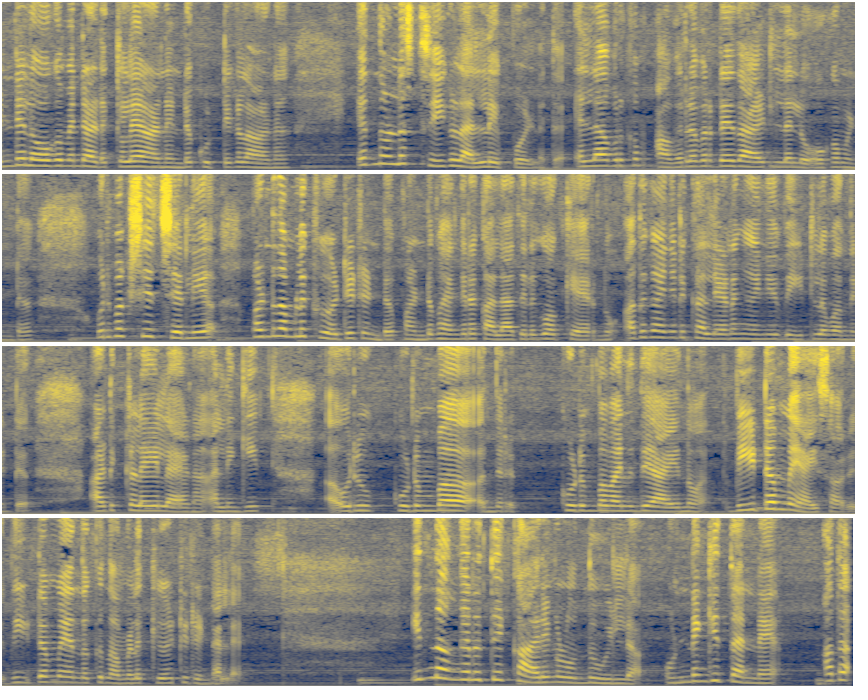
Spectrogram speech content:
എന്റെ ലോകം എന്റെ അടുക്കളയാണ് എന്റെ കുട്ടികളാണ് എന്നുള്ള സ്ത്രീകളല്ല ഇപ്പോൾ ഉള്ളത്. എല്ലാവർക്കും അവരവരുടേതായിട്ടുള്ള ലോകമുണ്ട്. ഒരുപക്ഷെ ചെറിയ പണ്ട് നമ്മൾ കേട്ടിട്ടുണ്ട് പണ്ട് ഭയങ്കര കലാതിലകമൊക്കെ ആയിരുന്നു. അത് കഴിഞ്ഞിട്ട് കല്യാണം കഴിഞ്ഞ് വീട്ടിൽ വന്നിട്ട് അടുക്കളയിലാണ്. അല്ലെങ്കിൽ ഒരു കുടുംബ എന്താ കുടുംബ വനിതയായെന്നോ വീട്ടമ്മയായി സോറി വീട്ടമ്മ എന്നൊക്കെ നമ്മൾ കേട്ടിട്ടുണ്ടല്ലേ? ഇന്ന് അങ്ങനത്തെ കാര്യങ്ങളൊന്നുമില്ല. ഉണ്ടെങ്കിൽ തന്നെ അത്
